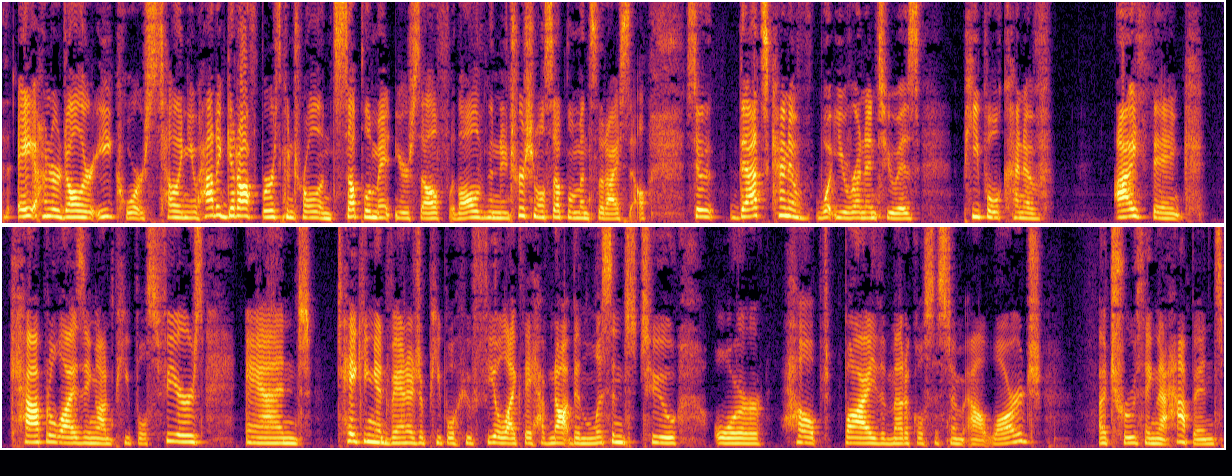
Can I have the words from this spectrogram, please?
$800 e course telling you how to get off birth control and supplement yourself with all of the nutritional supplements that I sell. So that's kind of what you run into is people kind of, I think, capitalizing on people's fears and taking advantage of people who feel like they have not been listened to or helped by the medical system at large. A true thing that happens,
